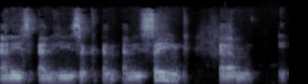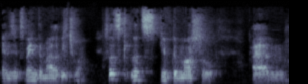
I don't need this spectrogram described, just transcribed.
and he's and he's and, and he's saying, um, and he's explaining the mile of each one. So let's let's give the marshal. Um,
